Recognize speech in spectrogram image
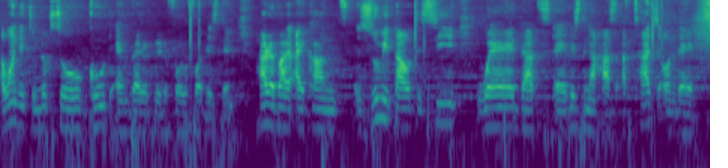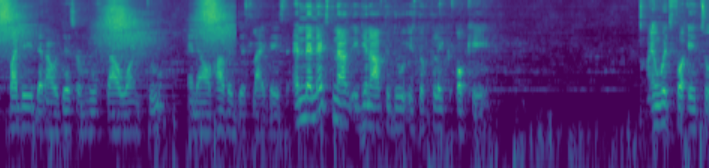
I want it to look so good and very beautiful for this thing. However I can zoom it out to see where that uh, this thing has attached on the body. Then I'll just remove that one too and I'll have it just like this. And the next thing I, again I have to do is to click OK and wait for it to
